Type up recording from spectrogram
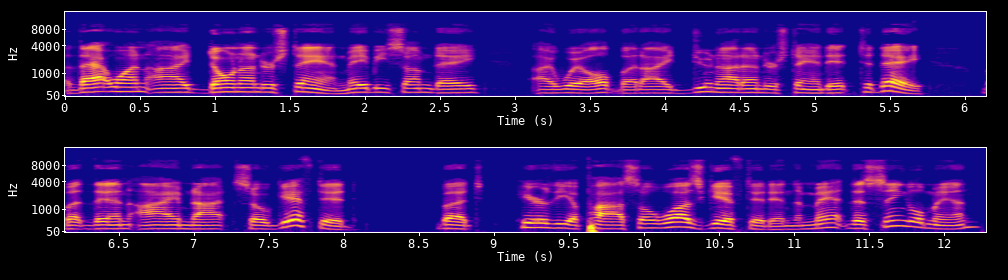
that one I don't understand. Maybe someday I will, but I do not understand it today. But then I'm not so gifted. But here the apostle was gifted, and the men, the single men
